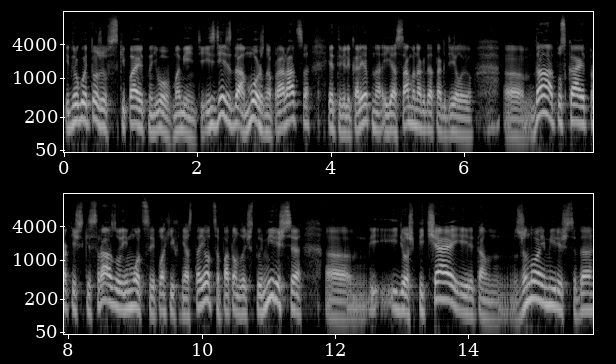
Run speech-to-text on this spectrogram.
и другой тоже вскипает на него в моменте. И здесь, да, можно прораться, это великолепно, и я сам иногда так делаю. А, да, отпускает практически сразу, эмоций плохих не остается, потом зачастую миришься, э, идешь пить чай или там с женой миришься, да,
